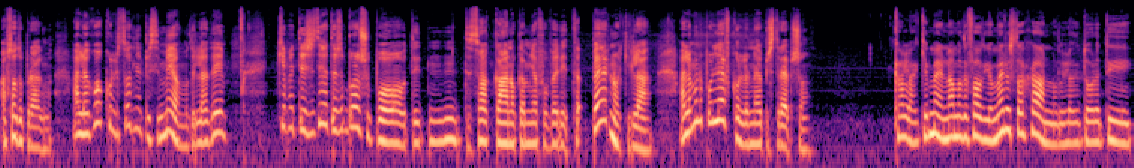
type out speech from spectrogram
αυτό το πράγμα. Αλλά εγώ ακολουθώ την επιθυμία μου. Δηλαδή και με τις δίαιτες δεν μπορώ να σου πω ότι μ, θα κάνω καμιά φοβερή. Θα, παίρνω κιλά. Αλλά μου είναι πολύ εύκολο να επιστρέψω. Καλά, και εμένα, άμα δεν φάω δύο μέρες θα χάνω. Δηλαδή τώρα τι.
